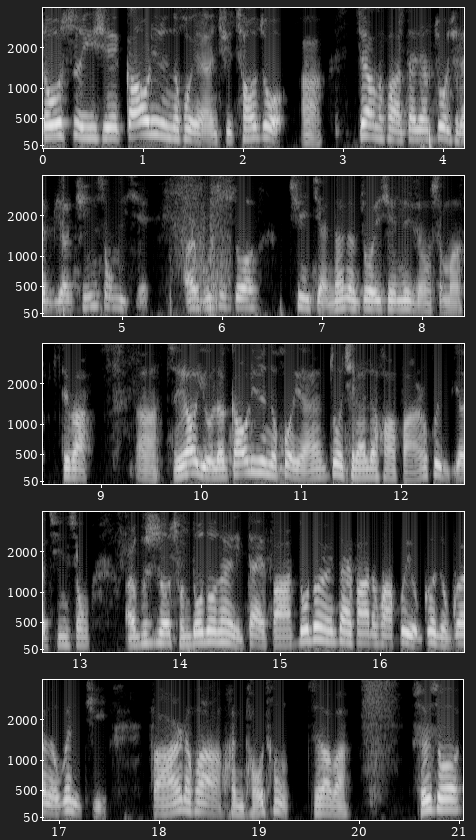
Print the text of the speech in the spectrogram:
都是一些高利润的货源去操作啊。这样的话，大家做起来比较轻松一些，而不是说去简单的做一些那种什么，对吧？啊，只要有了高利润的货源，做起来的话反而会比较轻松，而不是说从多多那里代发。多多人代发的话，会有各种各样的问题，反而的话很头痛，知道吧？所以说，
